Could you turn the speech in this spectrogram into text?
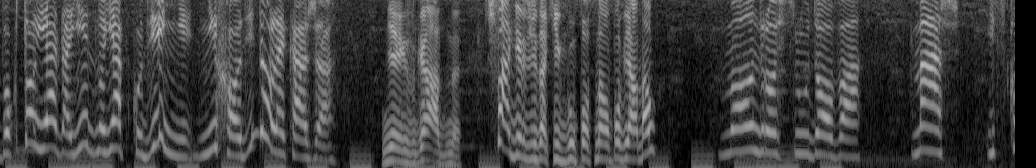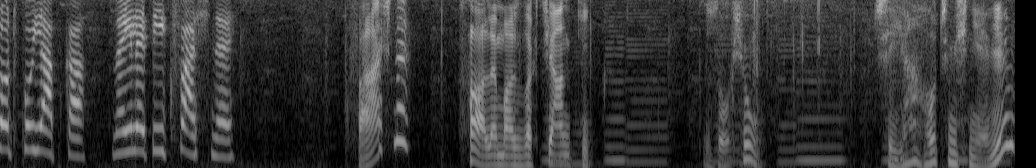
bo kto jada jedno jabłko dziennie, nie chodzi do lekarza. Niech zgadnę. Szwagier ci takich głupot naopowiadał? Mądrość ludowa. Masz i skocz po jabłka, najlepiej kwaśne. Kwaśne? Ale masz zachcianki. Zosiu, czy ja o czymś nie wiem?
